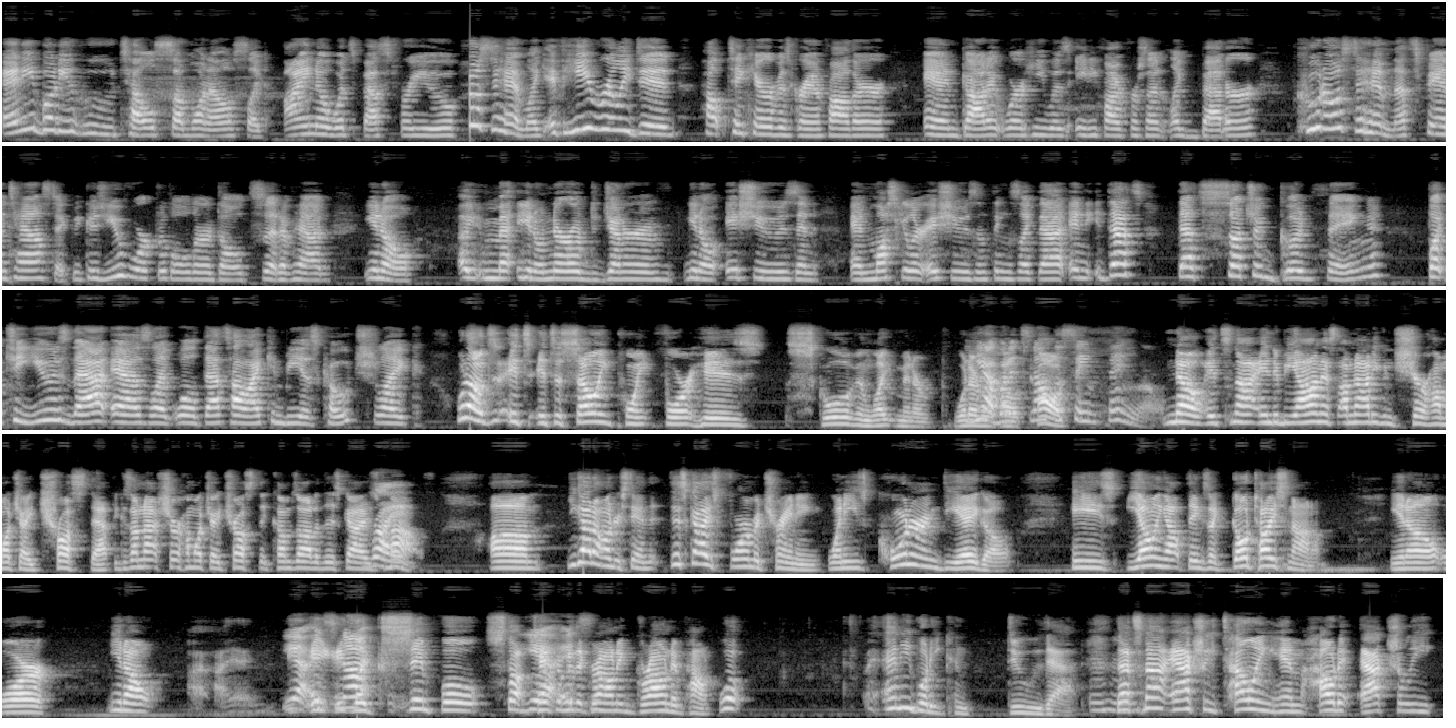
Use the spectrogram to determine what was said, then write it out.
anybody who tells someone else like I know what's best for you goes to him. Like if he really did help take care of his grandfather and got it where he was 85% like better, kudos to him. That's fantastic because you've worked with older adults that have had, you know, a, you know neurodegenerative, you know, issues and and muscular issues and things like that. And that's that's such a good thing but to use that as like well that's how i can be his coach like Well, no, it's it's it's a selling point for his school of enlightenment or whatever. yeah but it's not called. the same thing though No, it's not. And to be honest, I'm not even sure how much I trust that because I'm not sure how much I trust that comes out of this guy's Right. mouth. Um, you got to understand that this guy's form of training, when he's cornering Diego, he's yelling out things like "Go Tyson on him," you know, or you know. I- Yeah, it- it's it- not- like simple stuff. Yeah, Take him to the ground and ground and pound. Well, anybody can do that. Mhm. That's not actually telling him how to actually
